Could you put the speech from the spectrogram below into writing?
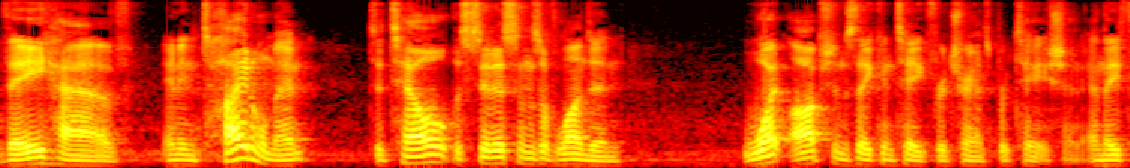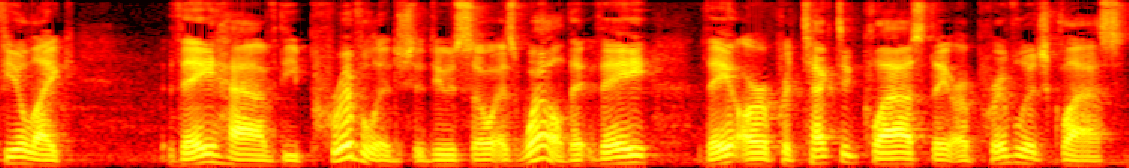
they have an entitlement to tell the citizens of London what options they can take for transportation, and they feel like they have the privilege to do so as well. That they they are a protected class, they are a privileged class,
